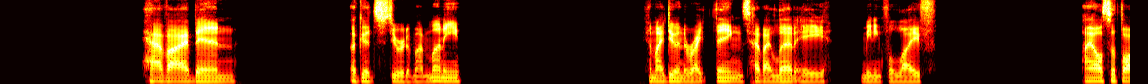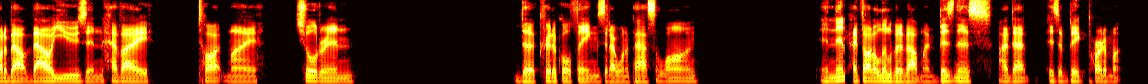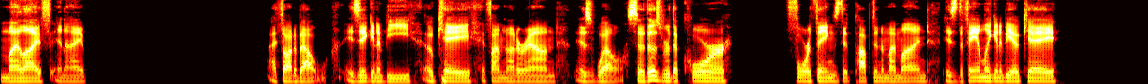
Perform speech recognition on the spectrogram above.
have I been a good steward of my money? Am I doing the right things? Have I led a meaningful life? I also thought about values and have I taught my children the critical things that I want to pass along. And then I thought a little bit about my business. I, that is a big part of my, my life. And I I thought about is it going to be okay if I'm not around as well? So those were the core four things that popped into my mind. Is the family going to be okay?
